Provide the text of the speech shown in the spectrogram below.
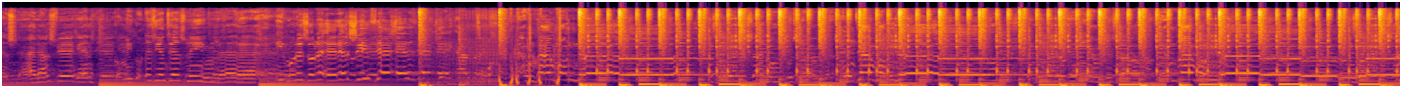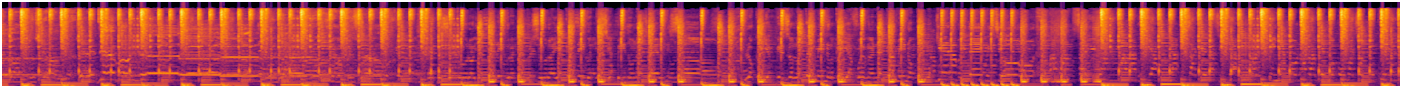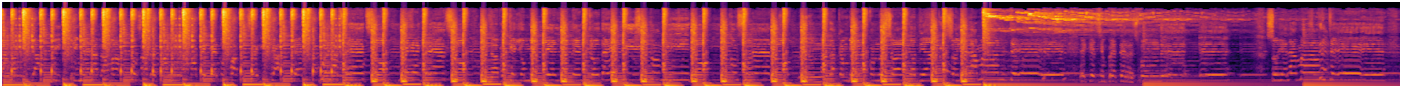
Estarás bien Conmigo te sientes libre. Y por eso le eres infiel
